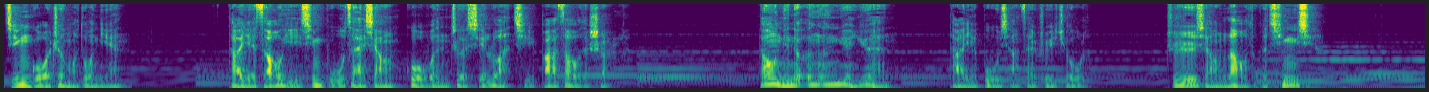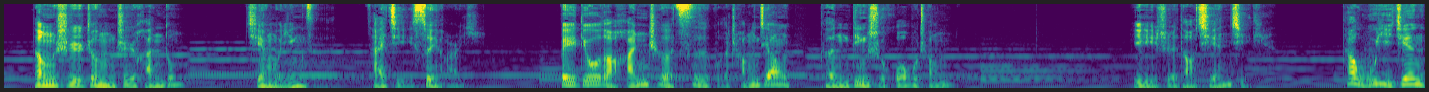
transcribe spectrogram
经过这么多年。他也早已经不再想过问这些乱七八糟的事儿了。当年的恩恩怨怨，他也不想再追究了，只想落得个清闲。当时正值寒冬，千木英子才几岁而已，被丢到寒彻刺骨的长江，肯定是活不成。一直到前几天，他无意间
